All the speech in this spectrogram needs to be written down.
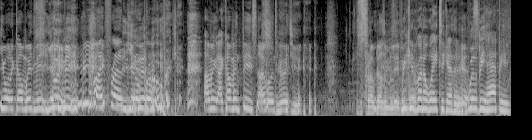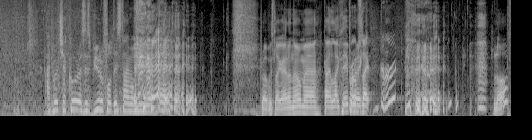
you want to come with me? You and me. Be my friend, little probe. I mean, I come in peace. I won't hurt you. the probe doesn't believe we can man. run away together. Yes. We'll be happy. Shakuras is beautiful this time of year. probe is like, I don't know, man. Kind of like daybreak. Probe's like, love.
